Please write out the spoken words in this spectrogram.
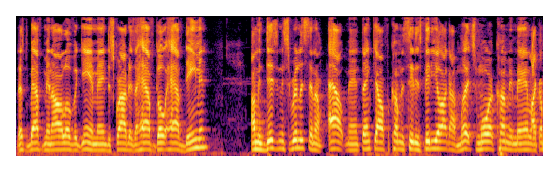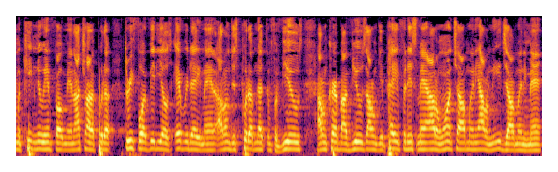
That's the Baphomet all over again, man. Described as a half goat, half demon. I'm Indigenous Realist and I'm out, man. Thank y'all for coming to see this video. I got much more coming, man. Like, I'm going to keep new info, man. I try to put up three, four videos every day, man. I don't just put up nothing for views. I don't care about views. I don't get paid for this, man. I don't want y'all money. I don't need y'all money, man.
